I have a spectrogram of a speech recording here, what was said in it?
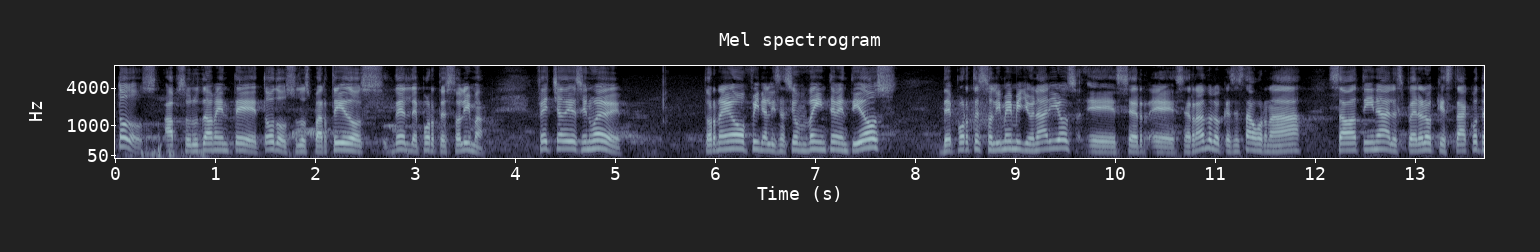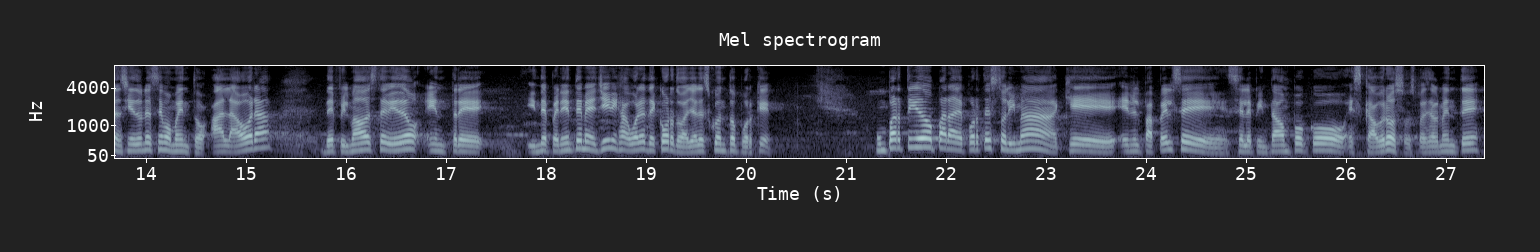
todos, absolutamente todos los partidos del Deportes Tolima. Fecha 19, torneo finalización 2022, Deportes Tolima y Millonarios, eh, eh, cerrando lo que es esta jornada sabatina, al espera de lo que está aconteciendo en este momento, a la hora de filmado este video entre Independiente Medellín y Jaguares de Córdoba, ya les cuento por qué. Un partido para Deportes Tolima que en el papel se, le pintaba un poco escabroso, especialmente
